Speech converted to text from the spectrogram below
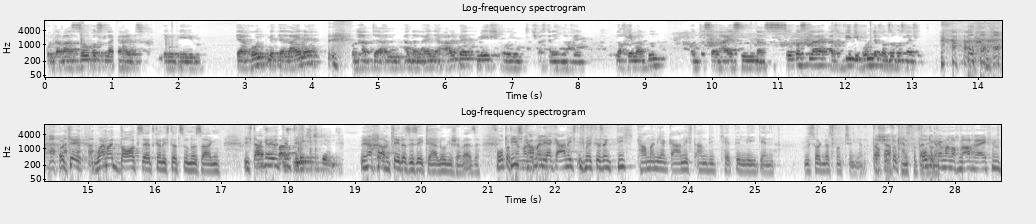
Und da war Soboslai halt irgendwie der Hund mit der Leine und hatte an, an der Leine Albert, mich und ich weiß gar nicht noch wen, noch jemanden. Und das soll heißen, dass Soboslai, also wie die Hunde von Soboslai sind. Okay, where my dog's at, kann ich dazu nur sagen. Ich danke dir und was dich nicht stimmt. Ja, okay, das ist eh klar, logischerweise. Foto dich kann man kann man ja gar nicht, ich möchte sagen, dich kann man ja gar nicht an die Kette legen. Wie soll denn das funktionieren? Das schafft Foto, kein Foto kann man noch nachreichen.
